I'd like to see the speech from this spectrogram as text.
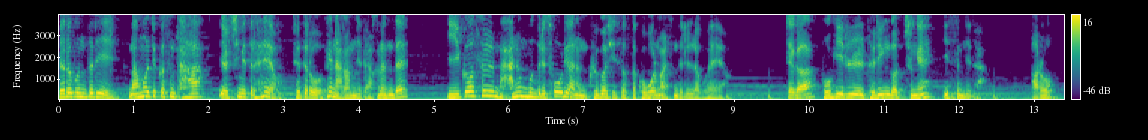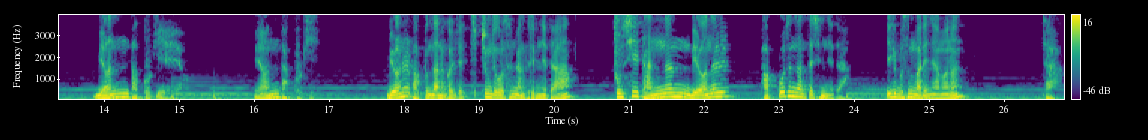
여러분들이 나머지 것은 다 열심히들 해요. 제대로 해 나갑니다. 그런데 이것을 많은 분들이 소홀히 하는 그것이 있어서 그걸 말씀드리려고 해요. 제가 보기를 드린 것 중에 있습니다. 바로 면 바꾸기예요. 면 바꾸기. 면을 바꾼다는 걸 이제 집중적으로 설명드립니다. 붓이 닿는 면을 바꿔준다는 뜻입니다. 이게 무슨 말이냐면은 자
